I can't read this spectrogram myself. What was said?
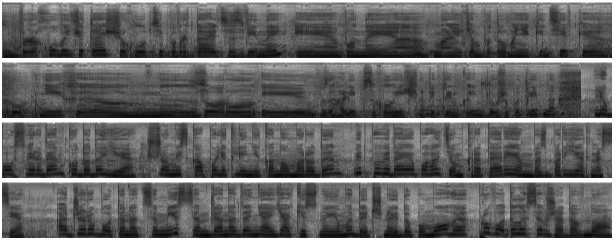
Враховуючи те, що хлопці повертаються з війни і вони е, мають ампутовані кінцівки, рук, ніг, е, зору і взагалі психологічна підтримка їм дуже потрібна. Любов Свіриденко додає, що міська поліклініка номер 1 відповідає багатьом критеріям безбар'єрності. Адже робота над цим місцем для надання якісної медичної допомоги проводилася вже давно.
